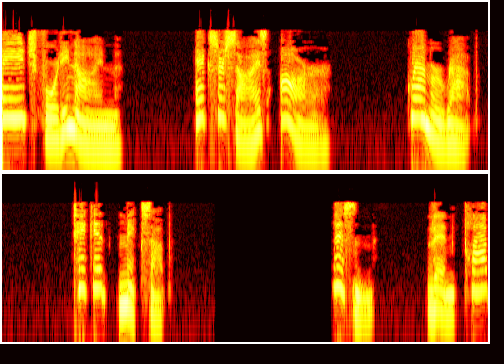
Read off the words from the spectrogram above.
Page 49. Exercise R. Grammar rap. Ticket mix-up. Listen, then clap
